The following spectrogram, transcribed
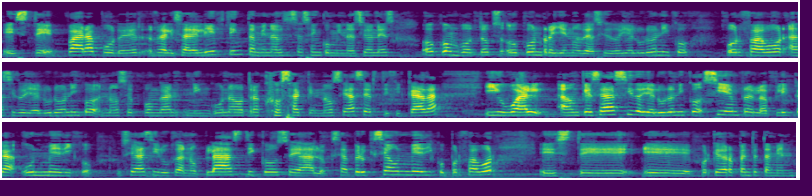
este, para poder realizar el lifting. También a veces hacen combinaciones o con botox o con relleno de ácido hialurónico. Por favor, ácido hialurónico, no se pongan ninguna otra cosa que no sea certificada. Igual, aunque sea ácido hialurónico, siempre lo aplica un médico, sea cirujano plástico, sea lo que sea, pero que sea un médico, por favor, este, eh, porque de repente también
